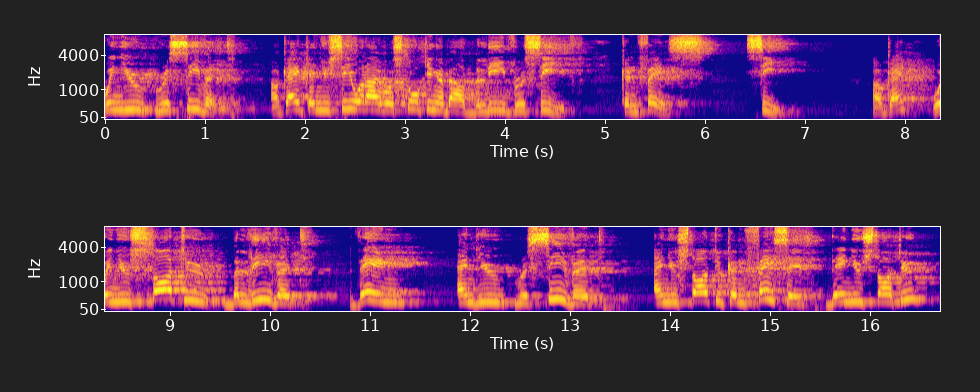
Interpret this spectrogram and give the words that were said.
When you receive it, okay, can you see what I was talking about? Believe, receive, confess, see. Okay? When you start to believe it, then and you receive it and you start to confess it, then you start to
